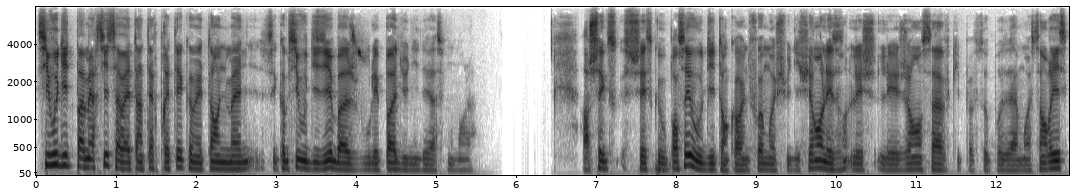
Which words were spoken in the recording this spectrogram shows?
Si vous dites pas merci, ça va être interprété comme étant une. C'est comme si vous disiez bah je voulais pas d'une idée à ce moment-là. Alors, je sais, ce que vous pensez. Vous dites encore une fois, moi, je suis différent. Les, les, gens savent qu'ils peuvent s'opposer à moi sans risque.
